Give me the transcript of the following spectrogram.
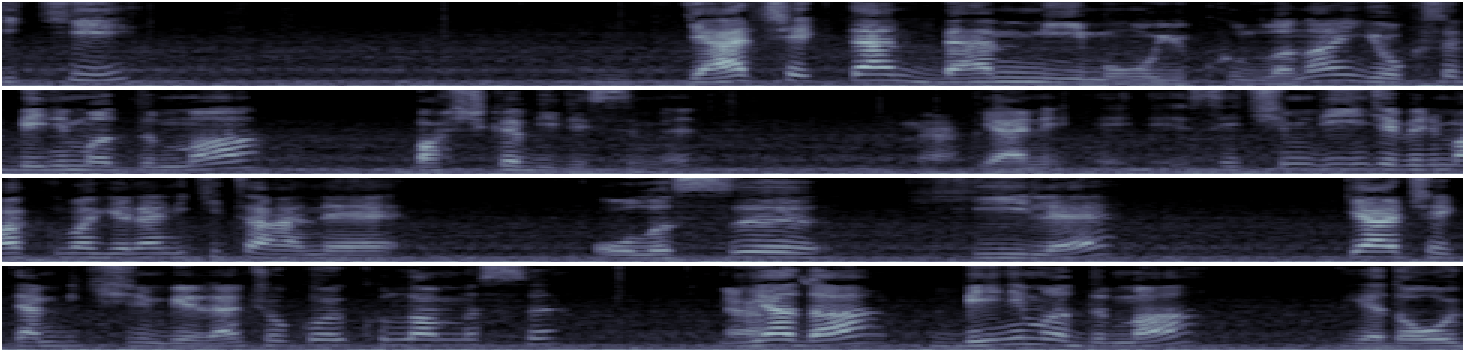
İki, gerçekten ben miyim o oyu kullanan yoksa benim adıma başka birisi mi? Evet. Yani e, seçim deyince benim aklıma gelen iki tane olası hile gerçekten bir kişinin birden çok oy kullanması Evet. ya da benim adıma ya da oy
